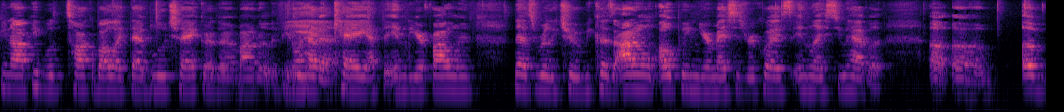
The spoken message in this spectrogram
you know how people talk about like that blue check or the amount of if you don't have a K at the end of your following, that's really true because I don't open your message requests unless you have a a a a,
